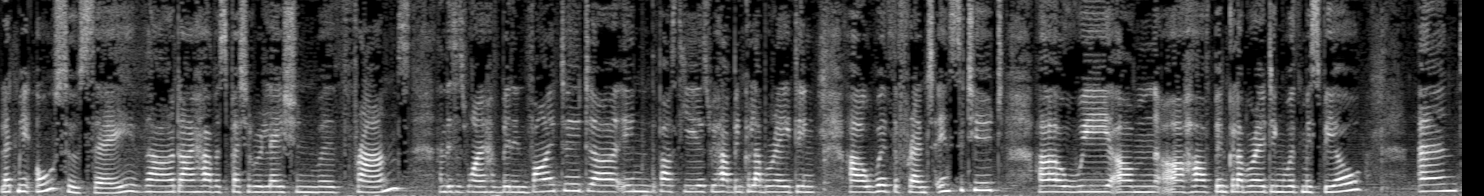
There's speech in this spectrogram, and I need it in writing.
Let me also say that I have a special relation with France, and this is why I have been invited. Uh, in the past years, we have been collaborating uh, with the French Institute. Uh, we um, uh, have been collaborating with Miss Bio, and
